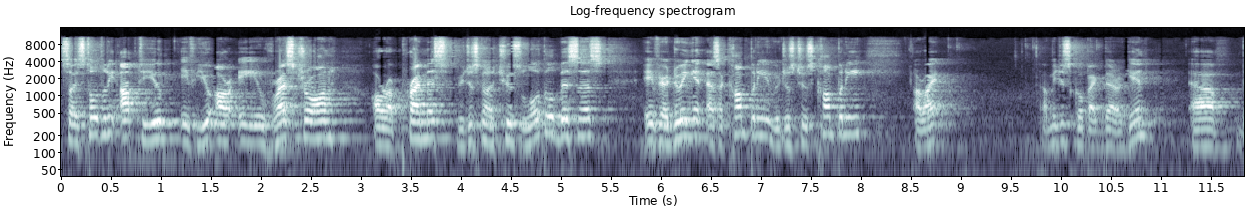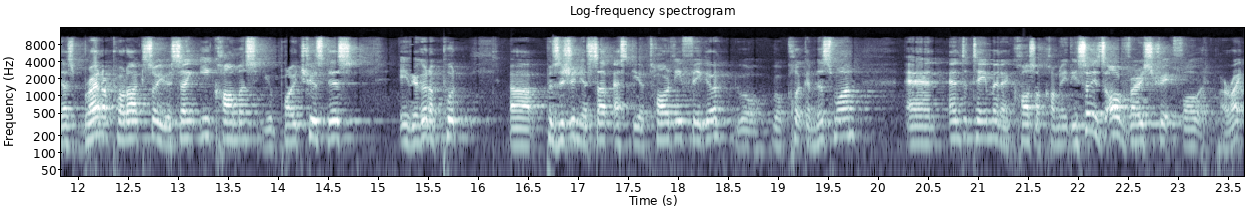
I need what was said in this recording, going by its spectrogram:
So it's totally up to you. If you are a restaurant or a premise, you're just going to choose local business. If you're doing it as a company, we just choose company. All right. Let me just go back there again. Uh, that's brand or product. So you're saying e-commerce, you probably choose this. If you're going to put uh, position yourself as the authority figure, we'll, we'll click on this one. And entertainment and cause of community. So it's all very straightforward. All right.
